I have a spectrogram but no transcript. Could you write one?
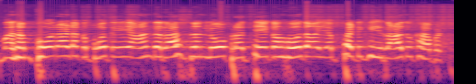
మనం పోరాడకపోతే ఆంధ్ర రాష్ట్రంలో ప్రత్యేక హోదా ఎప్పటికీ రాదు కాబట్టి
